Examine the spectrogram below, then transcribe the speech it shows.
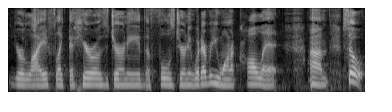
your life, like the hero's journey, the fool's journey, whatever you want to call it. Um, so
